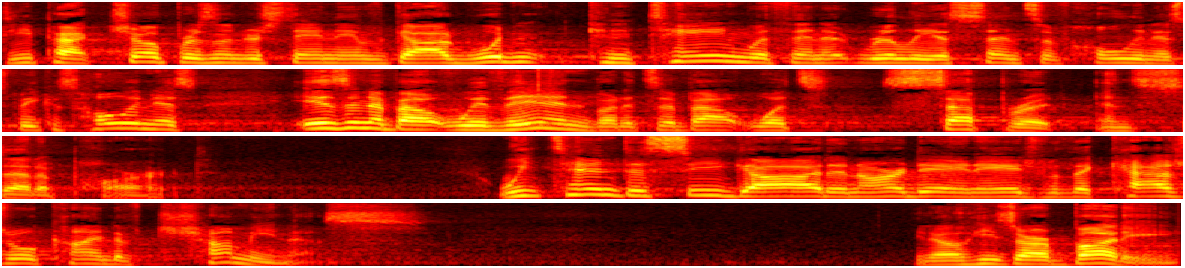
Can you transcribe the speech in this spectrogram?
Deepak Chopra's understanding of God wouldn't contain within it really a sense of holiness because holiness isn't about within, but it's about what's separate and set apart. We tend to see God in our day and age with a casual kind of chumminess. You know, he's our buddy,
